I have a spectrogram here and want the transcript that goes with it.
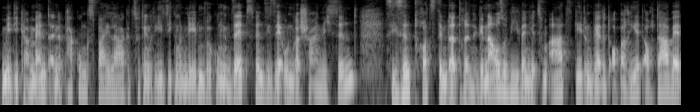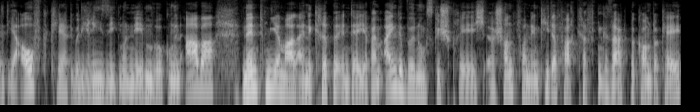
Medikament eine Packungsbeilage zu den Risiken und Nebenwirkungen, selbst wenn sie sehr unwahrscheinlich sind. Sie sind trotzdem da drin. Genauso wie wenn ihr zum Arzt geht und werdet operiert, auch da werdet ihr aufgeklärt über die Risiken und Nebenwirkungen. Aber nennt mir mal eine Krippe, in der ihr beim Eingewöhnungsgespräch äh, schon von den Kita-Fachkräften gesagt bekommt, okay,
